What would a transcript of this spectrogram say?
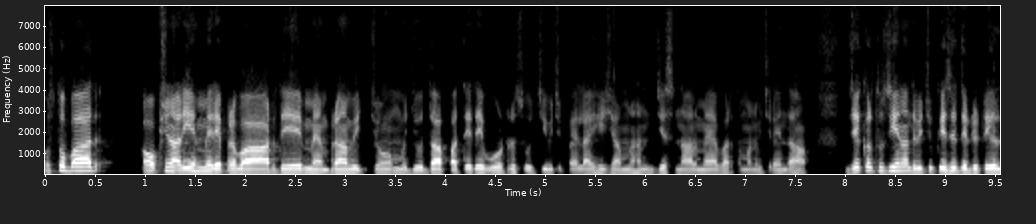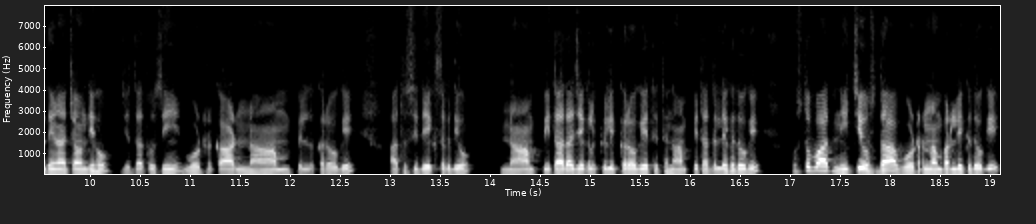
ਉਸ ਤੋਂ ਬਾਅਦ ਆਪਸ਼ਨ ਆ ਰਹੀ ਹੈ ਮੇਰੇ ਪਰਿਵਾਰ ਦੇ ਮੈਂਬਰਾਂ ਵਿੱਚੋਂ ਮੌਜੂਦਾ ਪਤੇ ਤੇ ਵੋਟਰ ਸੂਚੀ ਵਿੱਚ ਪਹਿਲਾਂ ਹੀ ਸ਼ਾਮਲ ਹਨ, ਜਿਸ ਨਾਲ ਮੈਂ ਵਰਤਮਾਨ ਵਿੱਚ ਰਹਿੰਦਾ ਹਾਂ। ਜੇਕਰ ਤੁਸੀਂ ਇਹਨਾਂ ਦੇ ਵਿੱਚੋਂ ਕਿਸੇ ਦੀ ਡਿਟੇਲ ਦੇਣਾ ਚਾਹੁੰਦੇ ਹੋ, ਜਿੱਦਾਂ ਤੁਸੀਂ ਵੋਟਰ ਕਾਰਡ ਨਾਮ ਫਿਲ ਕਰੋਗੇ ਆ ਤੁਸੀਂ ਦੇਖ ਸਕਦੇ ਹੋ, ਨਾਮ ਪਿਤਾ ਦਾ ਜੇਕਰ ਕਲਿੱਕ ਕਰੋਗੇ ਤੇ ਇੱਥੇ ਨਾਮ ਪਿਤਾ ਦਾ ਲਿਖ ਦੋਗੇ, ਉਸ ਤੋਂ ਬਾਅਦ ਨੀਚੇ ਉਸ ਦਾ ਵੋਟਰ ਨੰਬਰ ਲਿਖ ਦੋਗੇ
